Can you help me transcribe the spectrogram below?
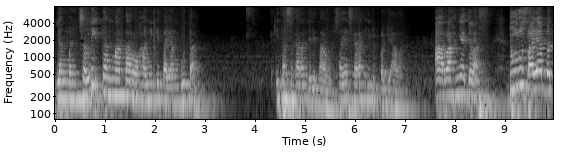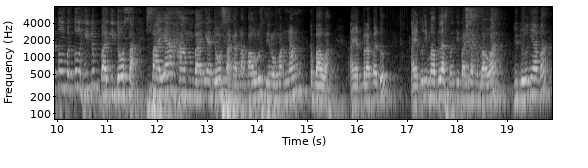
yang mencelikkan mata rohani kita yang buta. Kita sekarang jadi tahu, saya sekarang hidup bagi Allah. Arahnya jelas. Dulu saya betul-betul hidup bagi dosa. Saya hambanya dosa kata Paulus di Roma 6 ke bawah. Ayat berapa itu? Ayat 15 nanti baca ke bawah. Judulnya apa?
